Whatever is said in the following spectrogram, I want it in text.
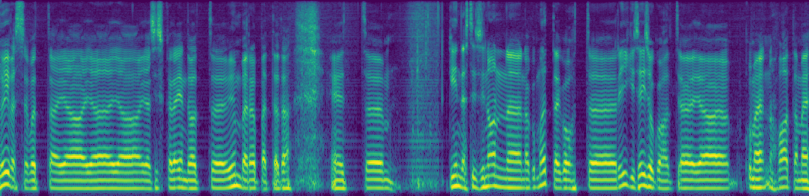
hõivesse võtta ja, ja, ja, ja siis ka täiendavalt ümber õpetada. et kindlasti siin on nagu mõttekoht riigi seisukohalt ja, ja kui me noh, vaatame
